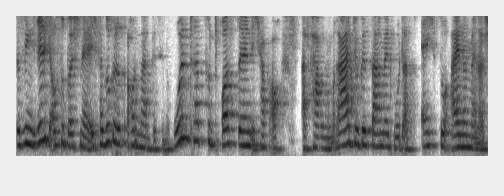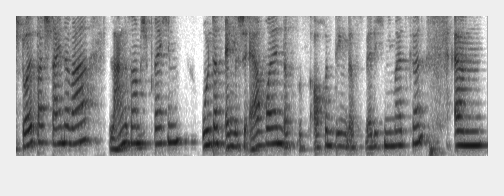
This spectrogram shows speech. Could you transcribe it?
Deswegen rede ich auch super schnell. Ich versuche das auch immer ein bisschen runter zu drosseln. Ich habe auch Erfahrungen im Radio gesammelt, wo das echt so einer meiner Stolpersteine war. Langsam sprechen und das englische R-Rollen, das ist auch ein Ding, das werde ich niemals können. Ähm,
